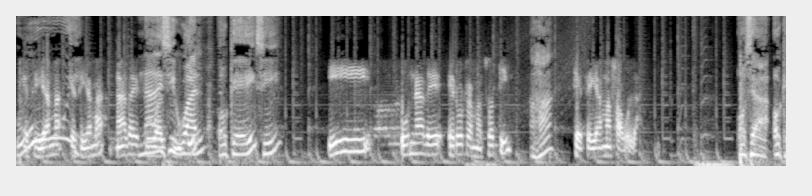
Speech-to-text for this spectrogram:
que se llama que se llama Nada es Nada igual. es igual. Ok, sí. Y una de Eros Ramazzotti Ajá. que se llama Fábula. O sea, ok.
